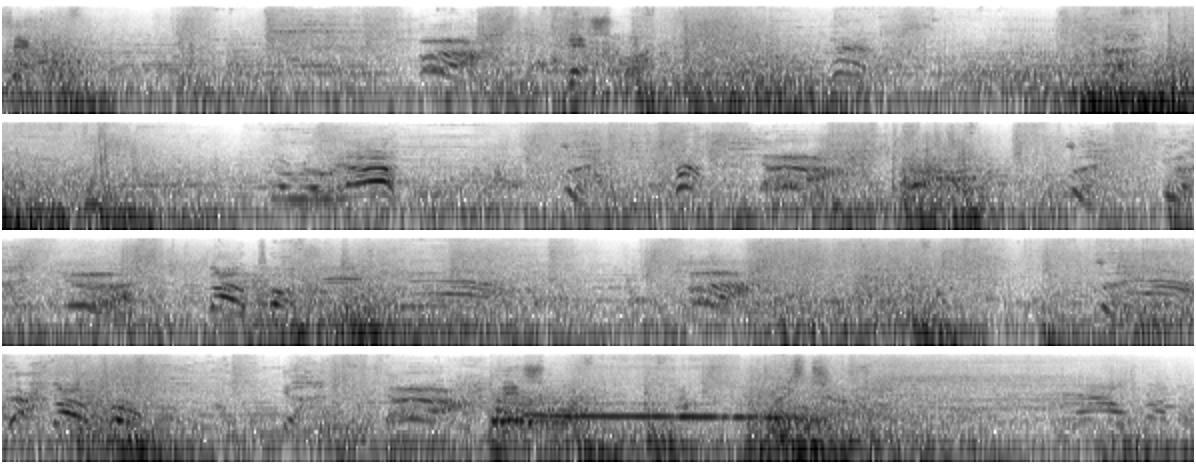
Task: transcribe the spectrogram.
Sickle! This one. Garuda! Photon! Photon! This one. Nice try. Now, brother!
